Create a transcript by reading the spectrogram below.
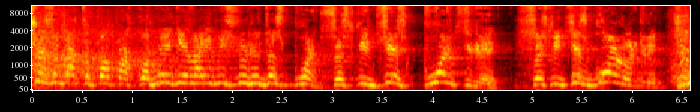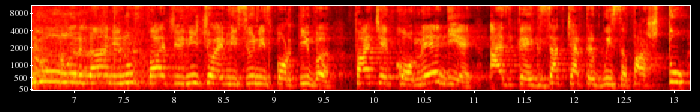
Ce să facă papa comedie la emisiune de sport? Să sfințesc porțile, să sfințesc golurile. Nu, Mârlani, nu face nicio emisiune sportivă, face comedie, adică exact ce ar trebui să faci tu,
